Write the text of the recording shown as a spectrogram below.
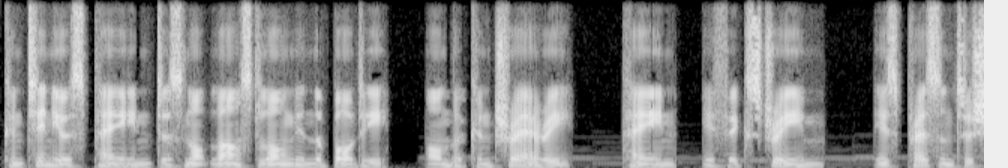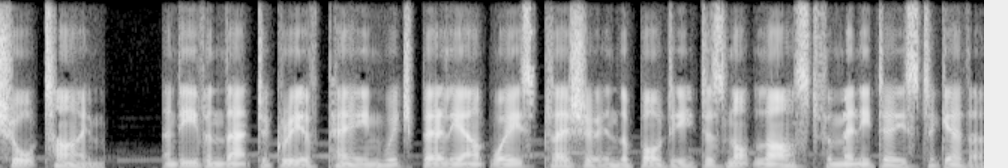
Continuous pain does not last long in the body, on the contrary, pain, if extreme, is present a short time, and even that degree of pain which barely outweighs pleasure in the body does not last for many days together.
